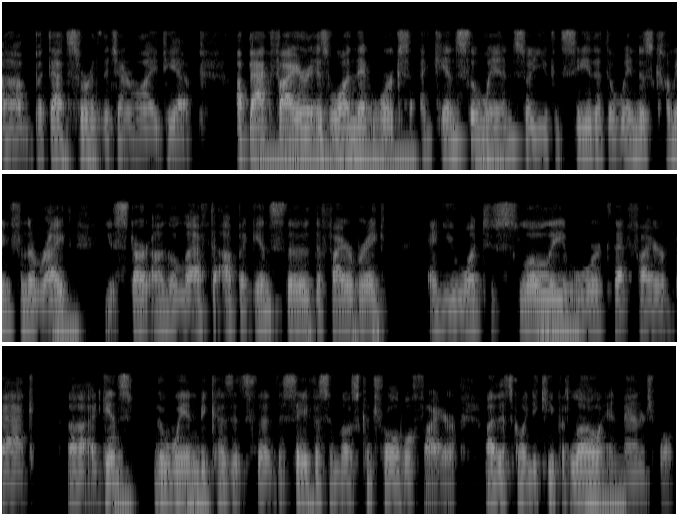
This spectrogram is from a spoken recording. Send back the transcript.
uh, but that's sort of the general idea. A backfire is one that works against the wind. So you can see that the wind is coming from the right. You start on the left up against the, the fire break, and you want to slowly work that fire back uh, against the wind because it's the, the safest and most controllable fire uh, that's going to keep it low and manageable.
